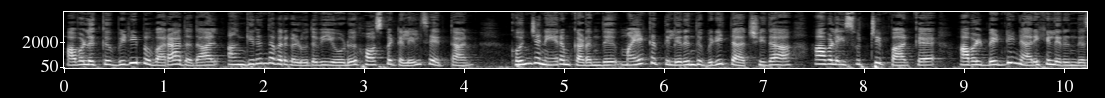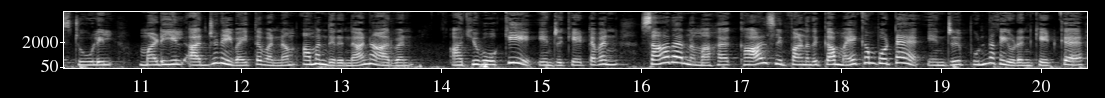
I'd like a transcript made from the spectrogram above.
அவளுக்கு விழிப்பு வராததால் அங்கிருந்தவர்கள் உதவியோடு ஹாஸ்பிட்டலில் சேர்த்தான். கொஞ்ச நேரம் கடந்து மயக்கத்திலிருந்து விழித்த அர்ஷிதா அவளை சுற்றி பார்க்க அவள் பெட்டின் அருகில் இருந்த ஸ்டூலில் மடியில் அர்ஜுனை வைத்த வண்ணம் அமர்ந்திருந்தான் ஆர்வன். ஆர் யூ ஓகே என்று கேட்டவன் சாதாரணமாக கால் ஸ்லிப்பானதுக்கா மயக்கம் போட்ட? என்று புன்னகையுடன் கேட்க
